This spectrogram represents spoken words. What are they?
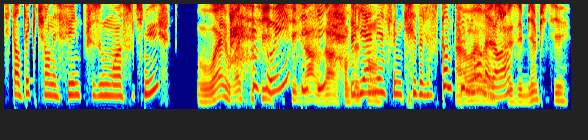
si tant est que tu en aies fait une plus ou moins soutenue, Ouais, ouais, si, si, Oui, si, si, grave, si. grave, complètement. Vianney a fait une crise d'adolescence, comme tout Ah le ouais, monde ouais, alors. Je hein. faisais bien pitié.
